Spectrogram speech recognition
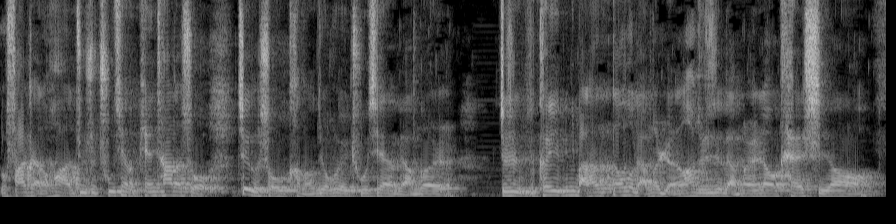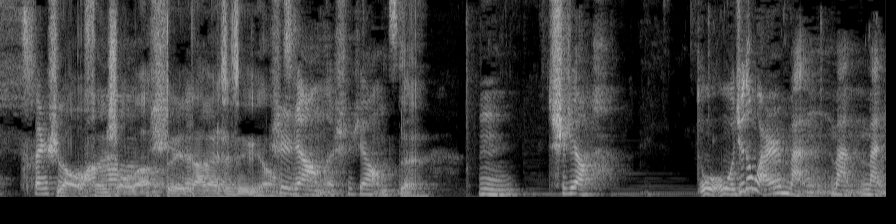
的发展的话，就是出现了偏差的时候，这个时候可能就会出现两个人。就是可以，你把它当做两个人，然后就是这两个人要开始要分手要分手了，啊对，大概是这个样子。是这样的，是这样子。对，嗯，是这样。我我觉得我还是蛮蛮蛮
